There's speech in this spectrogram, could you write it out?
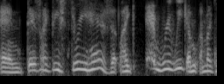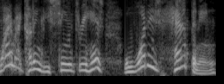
And there's like these three hairs that like every week I'm, I'm like, why am I cutting these same three hairs? What is happening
